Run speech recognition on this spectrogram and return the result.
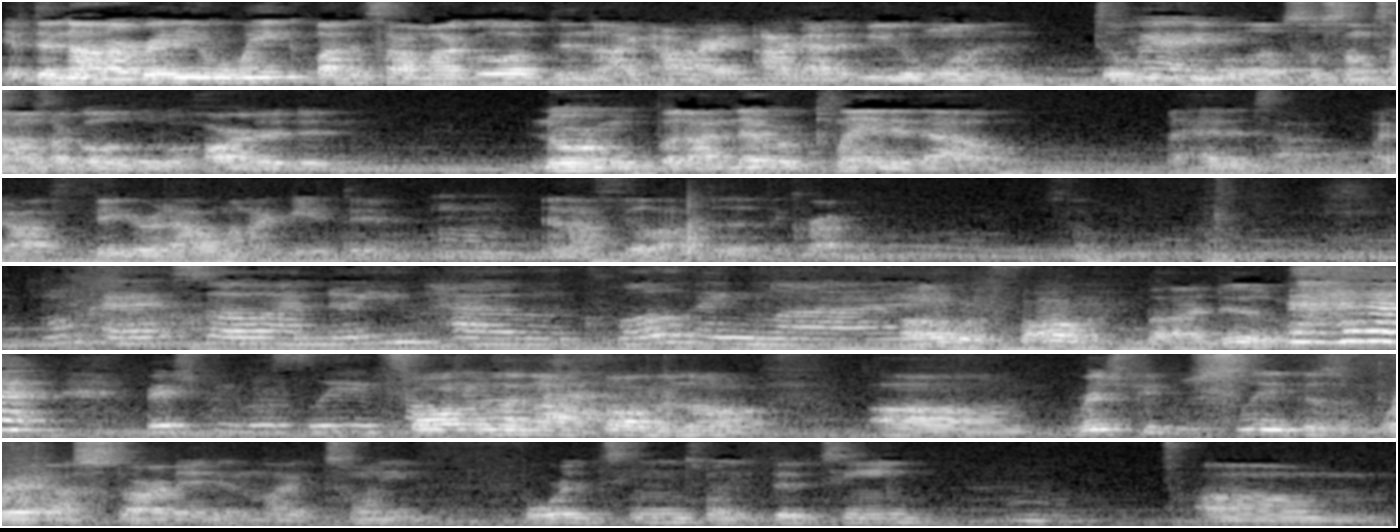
if they're not already awake by the time I go up, then like, all right, I got to be the one to wake Right. people up. So sometimes I go a little harder than normal, but I never plan it out ahead of time. Like I figure it out when I get there, mm. and I fill out the, the crowd. So. Okay, so I know you have a clothing line. Oh, we're falling, but I do. Rich people sleep. falling but something like not falling off. Um, Rich People Sleep is a brand I started in like 2014, 2015. Um,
